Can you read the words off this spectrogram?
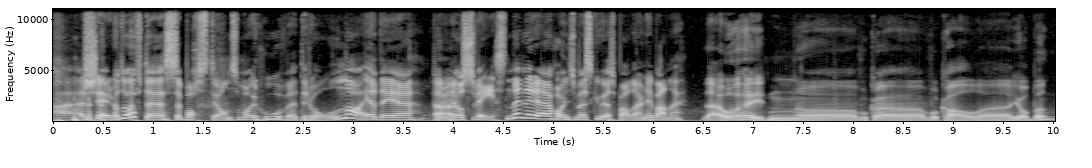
Jeg ser jo at det ofte er Sebastian som har hovedrollen. da. Er det pga. Sveisen, eller er det han som er skuespilleren i bandet? Det er jo høyden og voka, vokaljobben.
